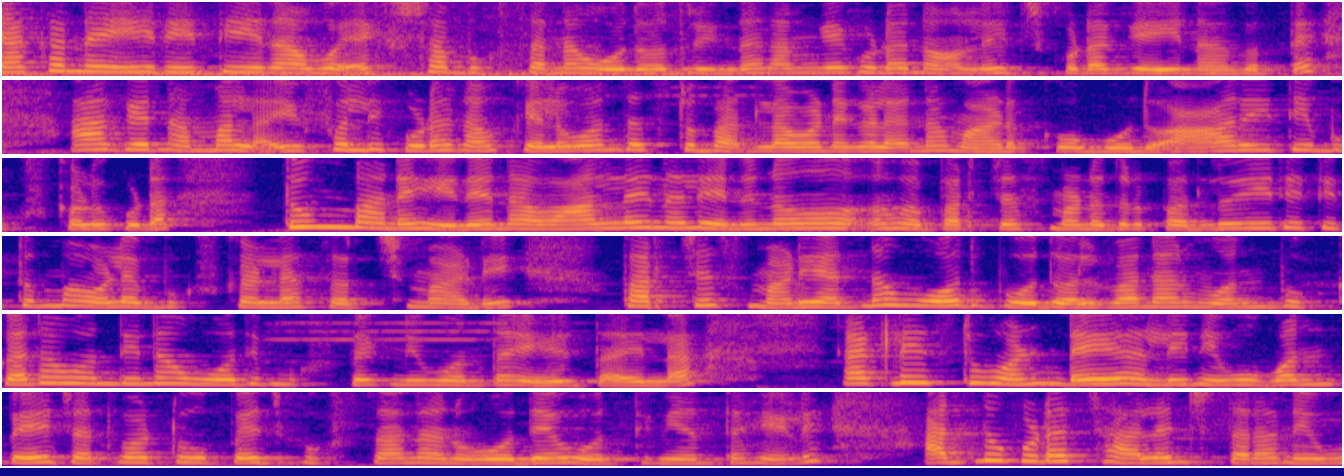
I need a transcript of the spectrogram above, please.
ಯಾಕಂದರೆ ಈ ರೀತಿ ನಾವು ಎಕ್ಸ್ಟ್ರಾ ಬುಕ್ಸನ್ನು ಓದೋದ್ರಿಂದ ನಮಗೆ ಕೂಡ ನಾಲೆಡ್ಜ್ ಕೂಡ ಗೇನ್ ಆಗುತ್ತೆ. ಹಾಗೆ ನಮ್ಮ ಲೈಫಲ್ಲಿ ಕೂಡ ನಾವು ಕೆಲವೊಂದಷ್ಟು ಬದಲಾವಣೆಗಳನ್ನು ಮಾಡ್ಕೋಬೋದು. ಆ ರೀತಿ ಬುಕ್ಸ್ಗಳು ಕೂಡ ತುಂಬಾ ಇದೆ. ನಾವು ಆನ್ಲೈನಲ್ಲಿ ಏನೇನೋ ಪರ್ಚೇಸ್ ಮಾಡೋದ್ರ ಬದಲು ಈ ರೀತಿ ತುಂಬ ಒಳ್ಳೆ ಬುಕ್ಸ್ಗಳನ್ನ ಸರ್ಚ್ ಮಾಡಿ ಪರ್ಚೇಸ್ ಮಾಡಿ ಅದನ್ನ ಓದ್ಬೋದು ಅಲ್ವಾ? ನಾನು ಒಂದು ಬುಕ್ಕನ್ನು ಒಂದಿನ ಓದಿ ಮುಗಿಸ್ಬೇಕು ನೀವು ಅಂತ ಹೇಳ್ತಾ ಇಲ್ಲ. ಅಟ್ಲೀಸ್ಟ್ ಒನ್ ಡೇ ಅಲ್ಲಿ ನೀವು ಒನ್ ಪೇಜ್ ಅಥವಾ ಟೂ ಪೇಜ್ ಬುಕ್ಸ್ನ ನಾನು ಓದೇ ಓದ್ತೀನಿ ಅಂತ ಹೇಳಿ ಅದನ್ನು ಕೂಡ ಚಾಲೆಂಜ್ ಥರ ನೀವು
